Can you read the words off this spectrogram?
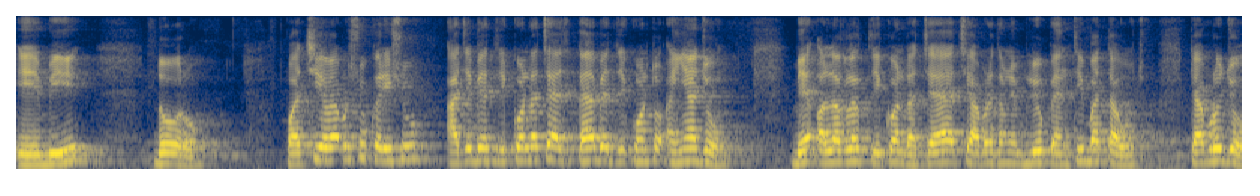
એ બી દોરો. પછી હવે આપણે શું કરીશું? આ જે બે ત્રિકોણ રચાયા છે, કયા બે ત્રિકોણ? તો અહીંયા જો, બે અલગ અલગ ત્રિકોણ રચાયા છે, આપણે તમને બ્લુ પેનથી બતાવું છું. કે આપણું જો,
